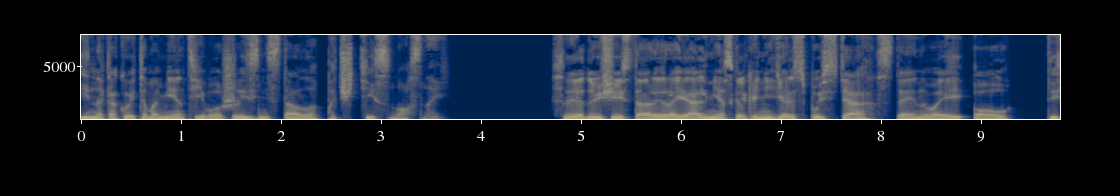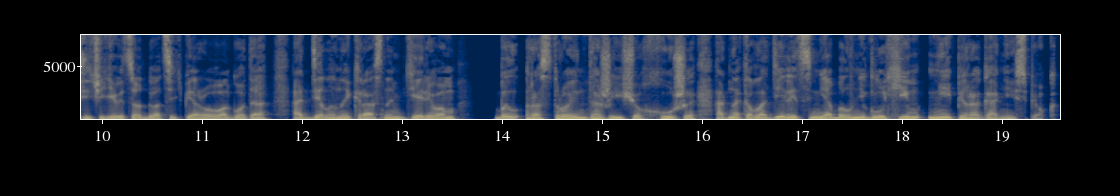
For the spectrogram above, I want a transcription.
и на какой-то момент его жизнь стала почти сносной. Следующий старый рояль несколько недель спустя, Стейнвей Оу, 1921 года, отделанный красным деревом, был расстроен даже еще хуже, однако владелец не был ни глухим, ни пирога не испек.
